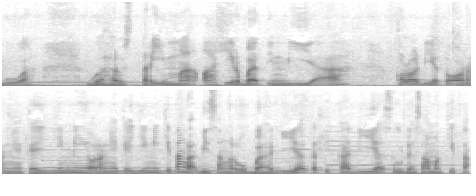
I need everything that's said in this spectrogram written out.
gua. Gua harus terima lahir batin dia. Kalau dia tuh orangnya kayak gini orangnya kayak gini kita nggak bisa ngerubah dia ketika dia sudah sama kita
